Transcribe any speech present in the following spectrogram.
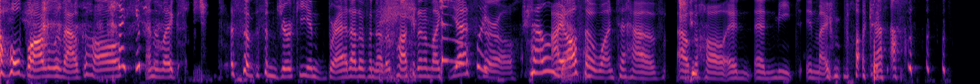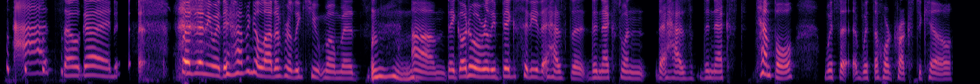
a whole bottle of alcohol and then like some some jerky and bread out of another pocket, and I'm like, Just yes, like- girl. Hell I yeah. also want to have alcohol and and meat in my pockets. ah, it's so good. but anyway, they're having a lot of really cute moments. Mhm. Um, they go to a really big city that has the the next one that has the next temple with the with the Horcrux to kill,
